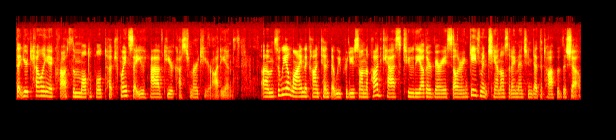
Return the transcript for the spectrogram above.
that you're telling across the multiple touch points that you have to your customer, to your audience. Um, so we align the content that we produce on the podcast to the other various seller engagement channels that I mentioned at the top of the show.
